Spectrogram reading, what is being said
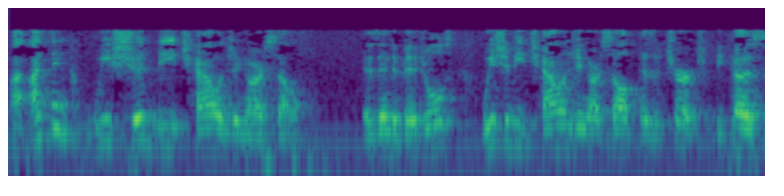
I, I think we should be challenging ourselves as individuals. We should be challenging ourselves as a church because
